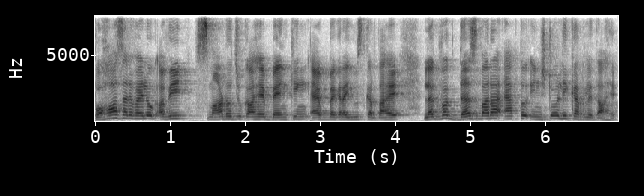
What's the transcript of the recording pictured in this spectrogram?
बहुत सारे भाई लोग अभी स्मार्ट हो चुका है बैंकिंग ऐप वगैरह यूज़ करता है। लगभग 10-12 ऐप तो इंस्टॉल ही कर लेता है।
